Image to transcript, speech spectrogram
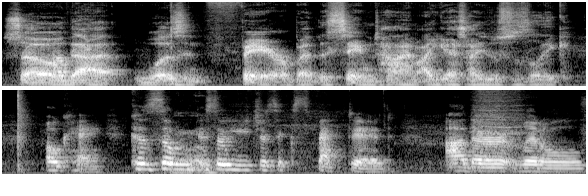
So Okay. that wasn't fair, but at the same time, I guess I just was like, Okay, because so so you just expected other littles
